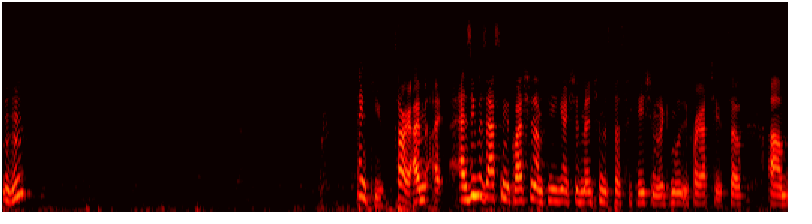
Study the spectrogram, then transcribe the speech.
hmm it might be useful to mention the uh, PHP language specification. Thank you. Sorry, I'm, I, as he was asking the question, I'm thinking I should mention the specification, and I completely forgot to. So, um,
